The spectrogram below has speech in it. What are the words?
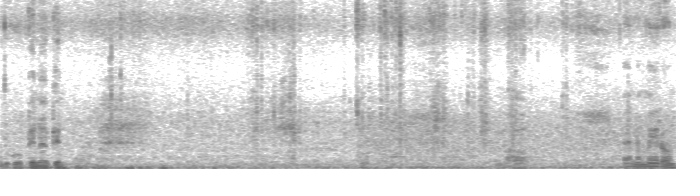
Dukutin natin. Wow. Sana mayroon.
